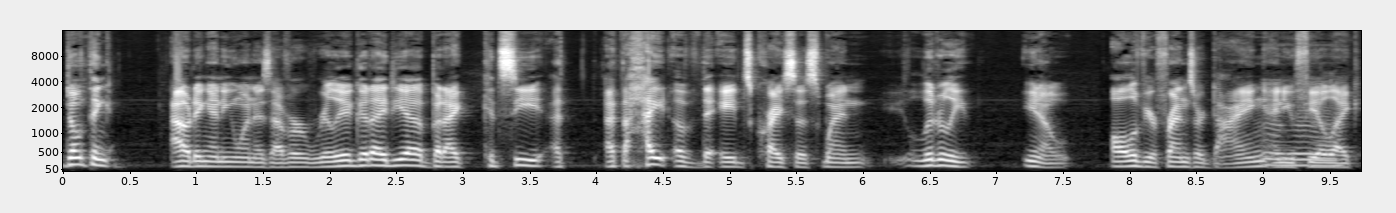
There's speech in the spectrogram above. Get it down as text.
don't think outing anyone is ever really a good idea but i could see at, at the height of the aids crisis when literally you know all of your friends are dying and you Mm-hmm. feel like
